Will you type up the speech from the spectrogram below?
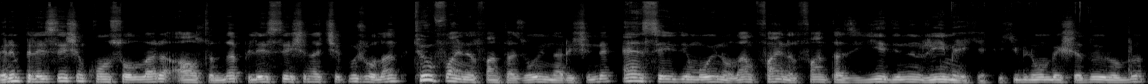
benim PlayStation konsolları altında PlayStation'a çıkmış olan tüm Final Fantasy oyunları içinde en sevdiğim oyun olan Final Fantasy 7'nin remake'i 2015'te duyuruldu.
